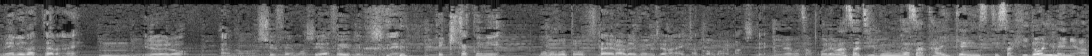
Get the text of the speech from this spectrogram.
メールだったらね、うん。いろいろ、あの、修正もしやすいですしね、的確に物事を伝えられるんじゃないかと思いまして。でもさ、これはさ、自分がさ、体験してさ、ひどい目にあっ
